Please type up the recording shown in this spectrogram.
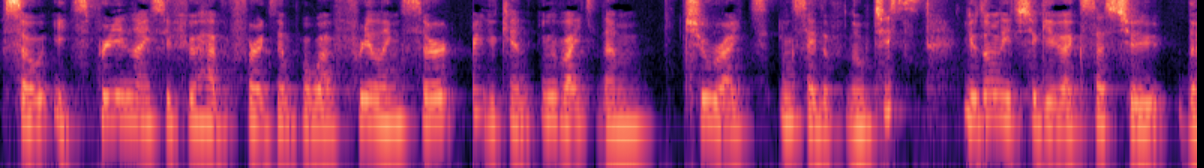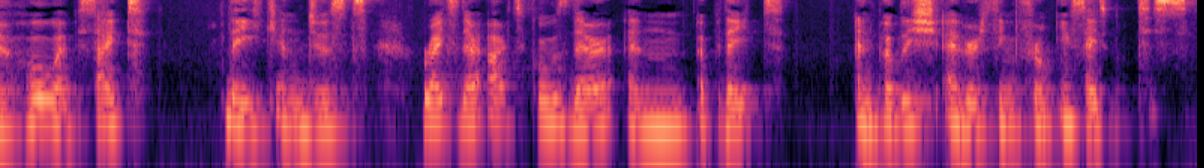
So it's pretty nice if you have, for example, a freelancer, you can invite them to write inside of Notice. You don't need to give access to the whole website. They can just write their articles there and update and publish everything from inside Notice.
